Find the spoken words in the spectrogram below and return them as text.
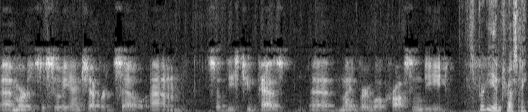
uh, murdered Cecilia Ann Shepard. So um, so these two paths uh, might very well cross indeed. It's pretty interesting.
